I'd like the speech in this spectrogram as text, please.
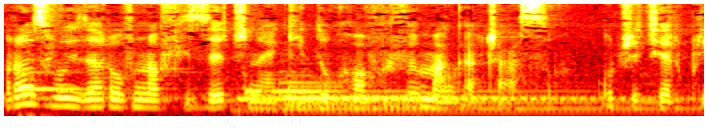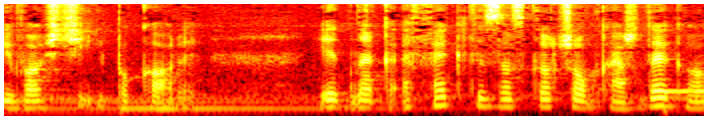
Rozwój zarówno fizyczny, jak i duchowy wymaga czasu, uczy cierpliwości i pokory. Jednak efekty zaskoczą każdego,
